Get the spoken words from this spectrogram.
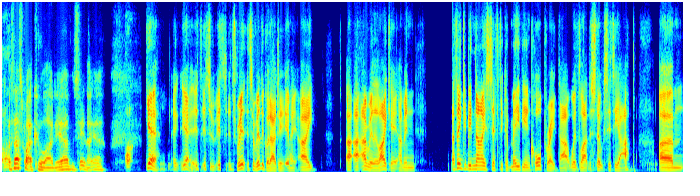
Oh, that's quite a cool idea. I haven't seen that. Yeah. Yeah, eh, yeah, it's it's it's it's really it's a really good idea. Mate. I, I I really like it. I mean, I think it'd be nice if they could maybe incorporate that with like the Stoke City app, um,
